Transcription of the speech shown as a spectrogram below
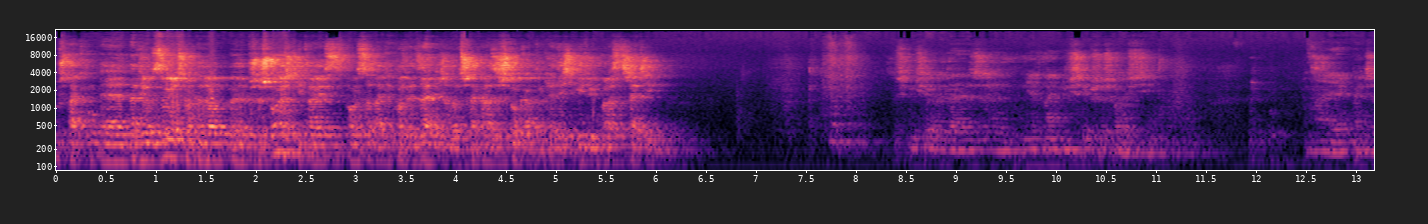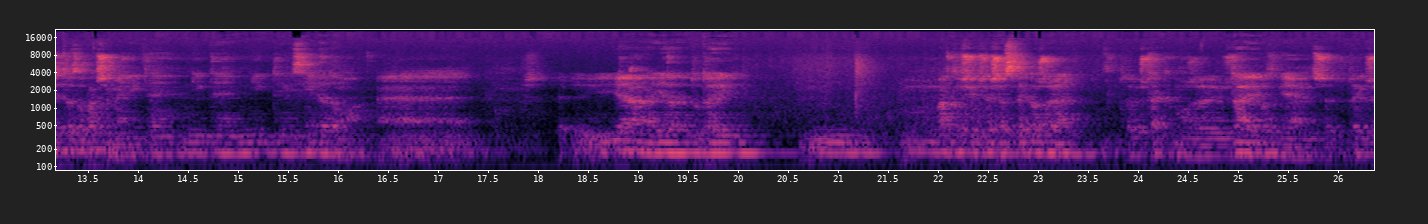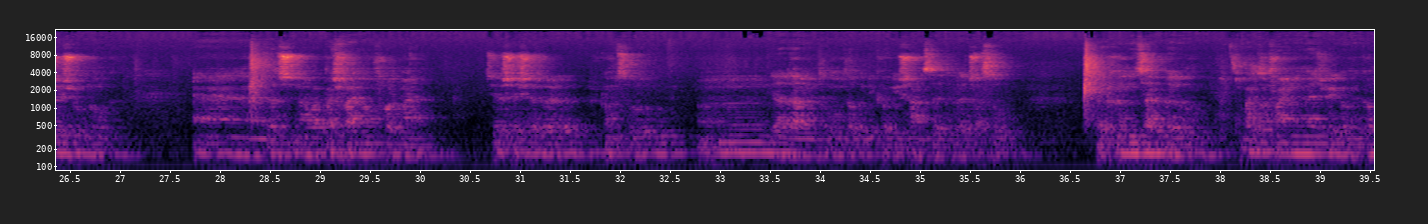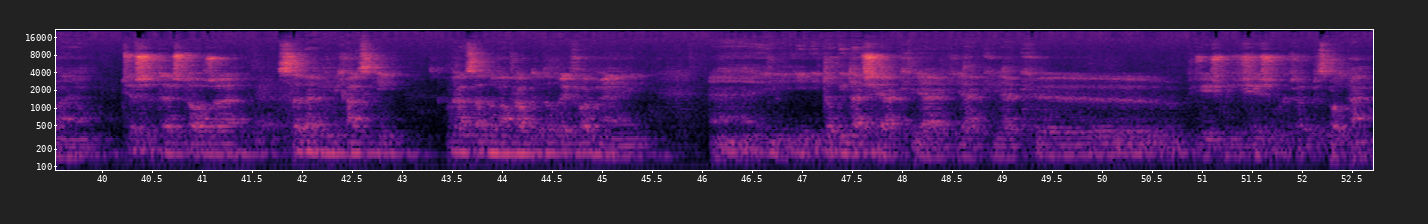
Już tak e, nawiązując trochę do e, przyszłości, to jest w Polsce takie powiedzenie, że do trzech razy sztuka, to kiedyś widził po raz trzeci. Coś mi się wydaje, że nie w najbliższej przyszłości. No a jak będzie, to zobaczymy. Nigdy, nigdy, nigdy nic nie wiadomo. Eee, Ja, ja tutaj mm, bardzo się cieszę z tego, że to już tak może już dalej rozwijając, że tutaj Grzesiu Wnuk eee, zaczyna łapać fajną formę. Cieszę się, że w końcu eee, ja dałem temu zawodnikowi szansę tyle czasu w Chojnicach był bardzo fajny mecz w jego wykonaniu. Cieszy też to, że Seweryn Michalski wraca do naprawdę dobrej formy i, e, i, i- i to widać jak, jak, jak, jak yy, widzieliśmy w dzisiejszym chociażby spotkaniu.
